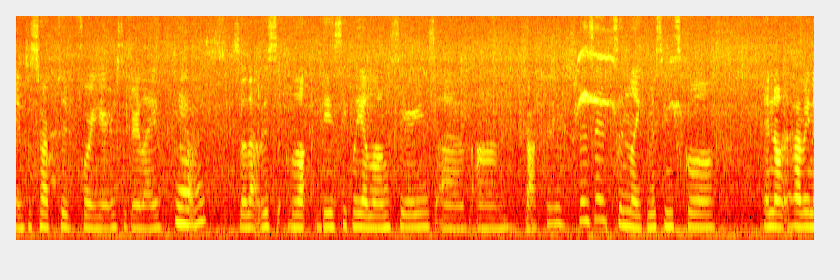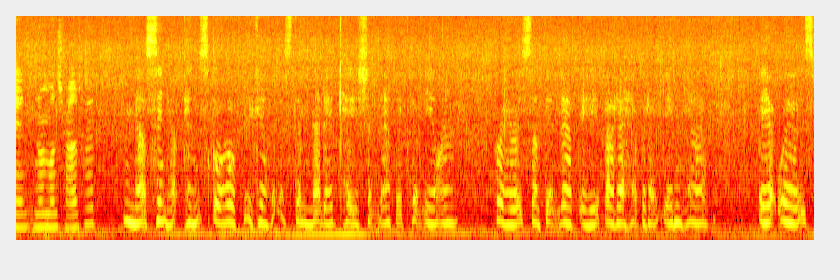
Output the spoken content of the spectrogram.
it disrupted four years of your life. Yes, So that was lo- basically a long series of um, doctor's visits and like missing school and not having a normal childhood. messing up in school because the medication that they put me on for her something that they thought I had but I didn't have. It was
